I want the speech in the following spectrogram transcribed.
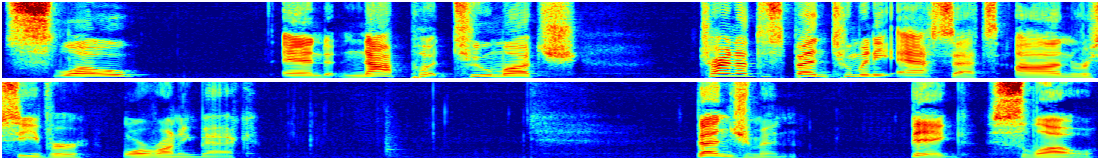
slow, and not put too much. Try not to spend too many assets on receiver or running back. Benjamin, big, slow,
